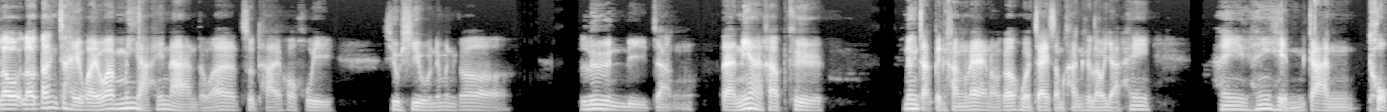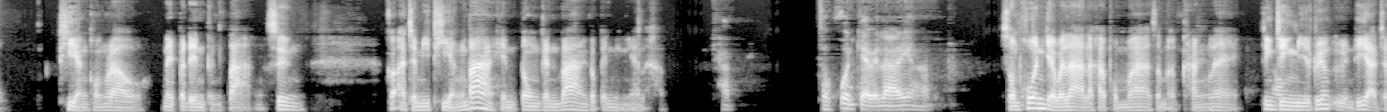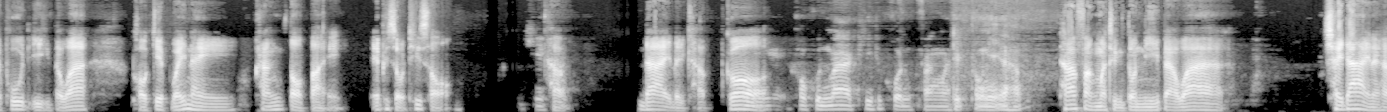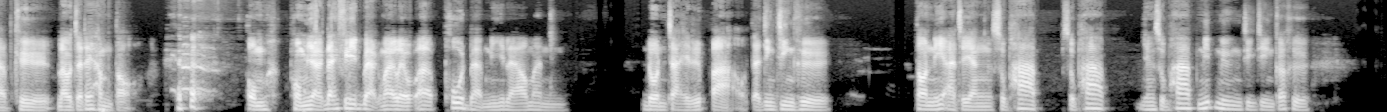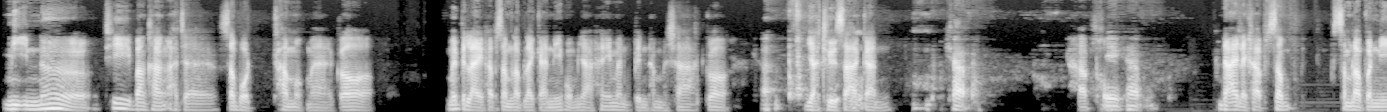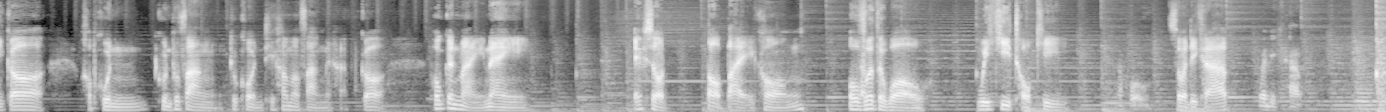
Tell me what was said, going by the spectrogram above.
เราเราตั้งใจไว้ว่าไม่อยากให้นานแต่ว่าสุดท้ายพอคุยชิวๆเนี่ยมันก็ลื่นดีจัง แต่เนี่ยครับ คือเนื่องจากเป็นครั้งแรกเนาะก็หัวใจสำคัญคือเราอยากให้ให้ให้เห็นการถกเถียงของเราในประเด็นต่างๆ ซึ่งก็อาจจะมีเถียงบ้างเห็นตรงกันบ้างก็เป็นอย่างเงี้ยแหละครับ ครับสมควรแก่เวลาหรือยังครับ สมควรแก่เวลาแล้วครับผมว่าสำหรับครั้งแรก จริง ๆ มีเรื่องอื่นที่อยากจะพูดอีก แต่ว่าขอเก็บไว้ในครั้งต่อไป episode ที่สองโอเคครับ ได้เลยครับ ก็วันนี้ขอบคุณมากที่ทุกคนฟังมาถึงตรงนี้นะครับ ถ้าฟังมาถึงตรงนี้แปลว่า ใช้ได้นะครับ คือเราจะได้ทำต่อ ผมผมอยากได้ feedback มากเลยว่าพูดแบบนี้แล้วมันโดนใจหรือเปล่า แต่จริง ๆ คือ ตอนนี้อาจจะยังสุภาพสุภาพ ยังสุภาพนิดนึงจริง ๆ ก็คือ มี inner ที่บางครั้งอาจจะสบถคำออกมาก็ไม่เป็นไรครับสำหรับรายการนี้ผมอยากให้มันเป็นธรรมชาติก็ครับอย่าถือสากัน ครับ ครับโอเคครับผม ได้เลยครับสำสำหรับวันนี้ก็ขอบคุณคุณผู้ฟังทุกคนที่เข้ามาฟังนะครับ ก็พบกันใหม่ใน episode ต่อไปของ Over the Wall Wiki Talkie ครับผม สวัสดีครับ สวัสดีครับ Thank you.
